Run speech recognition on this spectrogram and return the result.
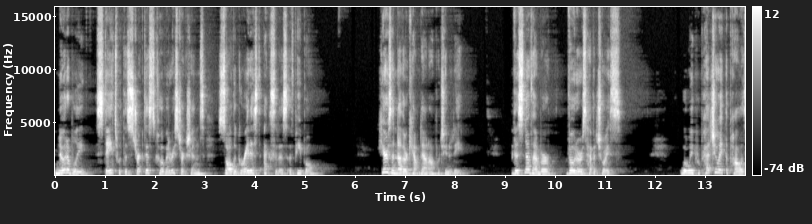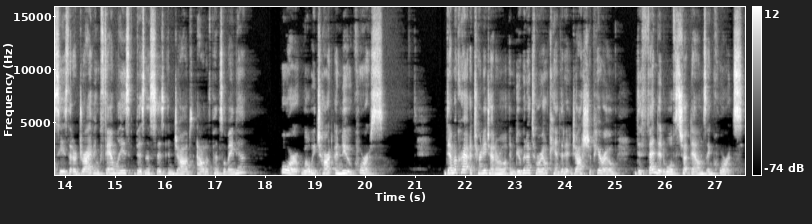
Notably, states with the strictest COVID restrictions saw the greatest exodus of people. Here's another countdown opportunity. This November, voters have a choice. Will we perpetuate the policies that are driving families, businesses, and jobs out of Pennsylvania? Or will we chart a new course? Democrat Attorney General and gubernatorial candidate Josh Shapiro defended Wolf's shutdowns in courts,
